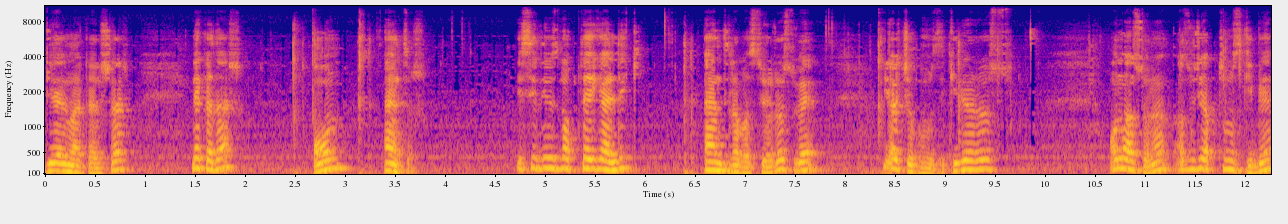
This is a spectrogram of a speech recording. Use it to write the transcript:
girelim arkadaşlar. Ne kadar? 10 enter. İstediğimiz noktaya geldik. Enter'a basıyoruz ve yarıçapımızı giriyoruz. Ondan sonra az önce yaptığımız gibi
